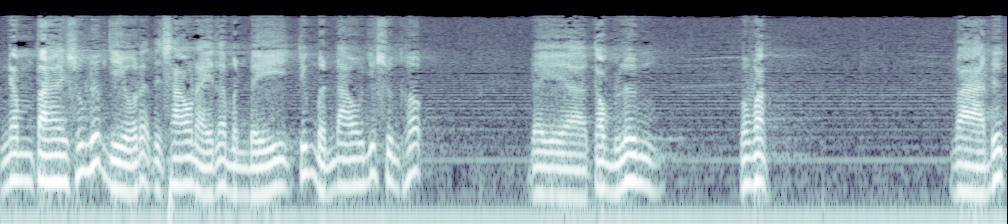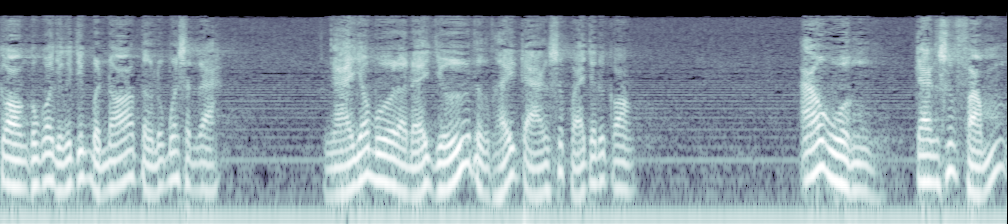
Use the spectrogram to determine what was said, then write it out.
ngâm tay xuống nước nhiều đó, thì sau này là mình bị chứng bệnh đau nhức xương khớp rồi à, còng lưng, vân vân. Và đứa con cũng có những cái chứng bệnh đó từ lúc mới sinh ra. Ngại gió mưa là để giữ được thể trạng sức khỏe cho đứa con. Áo quần, trang sức phẩm,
